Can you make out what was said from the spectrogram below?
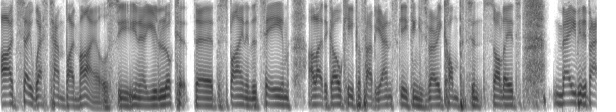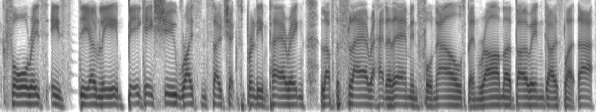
I'd say West Ham by miles. You, you, know, you look at the the spine in the team. I like the goalkeeper Fabianski. I think he's very competent, solid. Maybe the back four is is the only big issue. Rice and Soucek's a brilliant pairing. Love the flair ahead of them in Fornals, Benrahma, Bowen, guys like that.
